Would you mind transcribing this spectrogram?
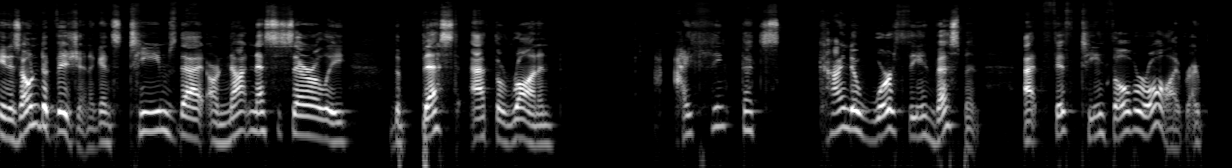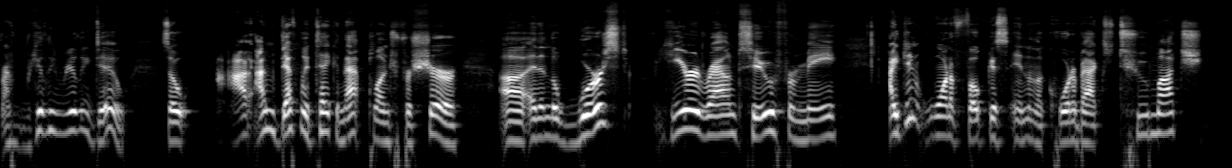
in his own division against teams that are not necessarily the best at the run. And I think that's kind of worth the investment at 15th overall. I, I, I really, really do. So I, am definitely taking that plunge for sure. Uh, and then the worst here in round two for me, I didn't want to focus in on the quarterbacks too much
